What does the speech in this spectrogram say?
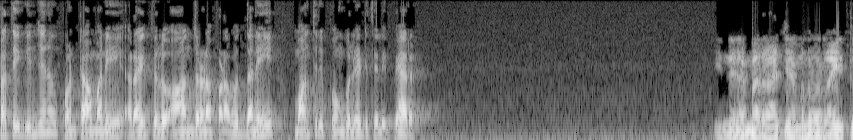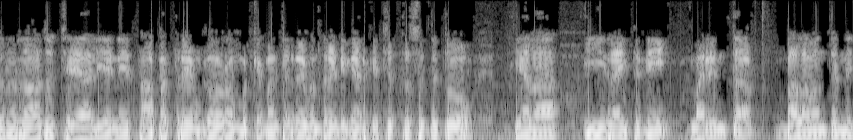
ప్రతి గింజను కొంటామని రైతులు ఆందోళన పడవద్దని మంత్రి పొంగులేటి తెలిపారు. ఇందిరమ్మ రాజ్యంలో రైతును రాజు చేయాలి అనే తాపత్రయం గౌరవ ముఖ్యమంత్రి రేవంత్ రెడ్డి గారికి చిత్తశుద్దితో ఎలా ఈ రైతుని మరింత బలవంతుణ్ణి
